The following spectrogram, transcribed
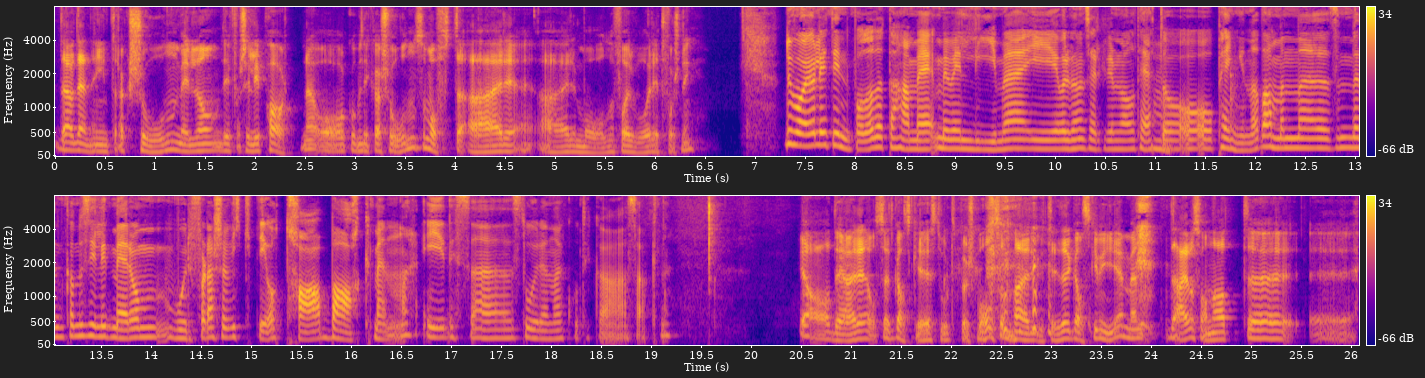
er jo denne interaksjonen mellom de forskjellige partene og kommunikasjonen som ofte er, er målet for vår etterforskning. Du var jo litt inne på det, dette her med, med limet i organisert kriminalitet Mm. og, og, og pengene, da. Men, eh, men kan du si litt mer om hvorfor det er så viktig å ta bakmennene i disse store narkotikasakene? Ja, det er også et ganske stort spørsmål som er utredet ganske mye. Men det er jo sånn at eh,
